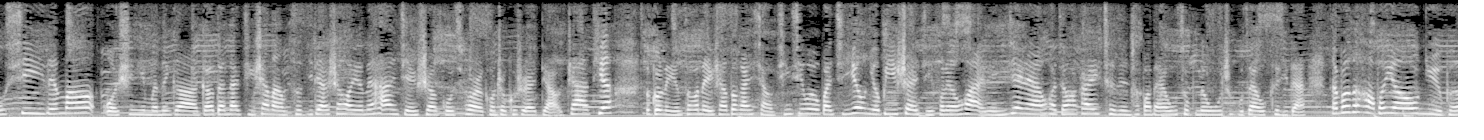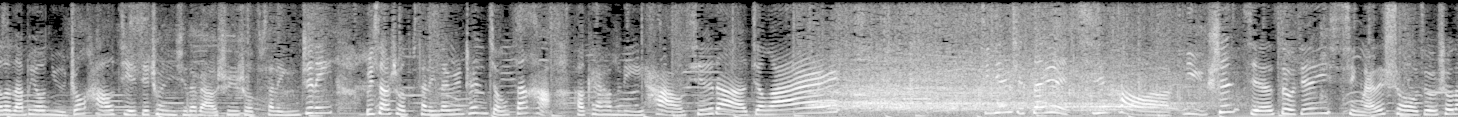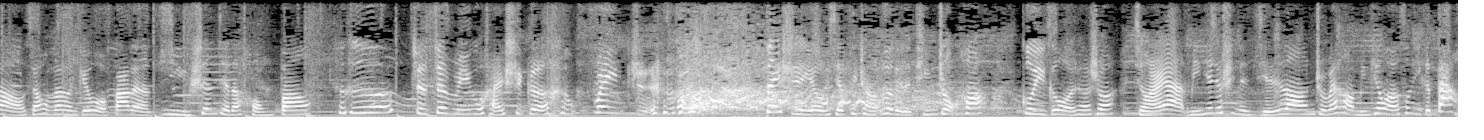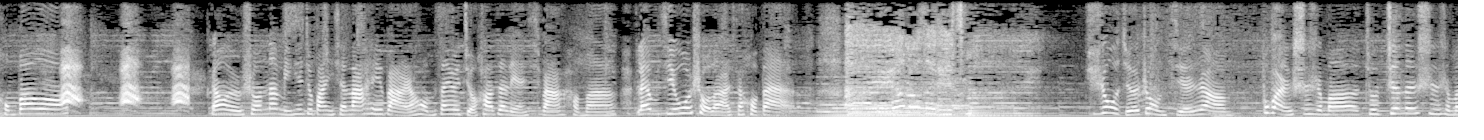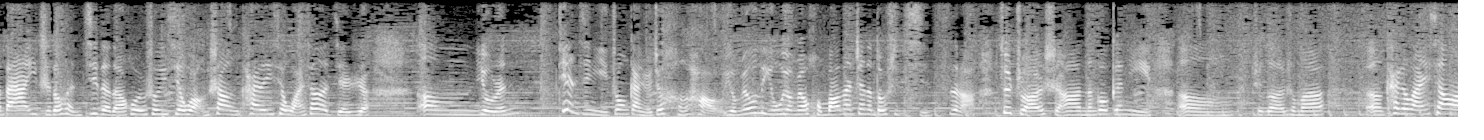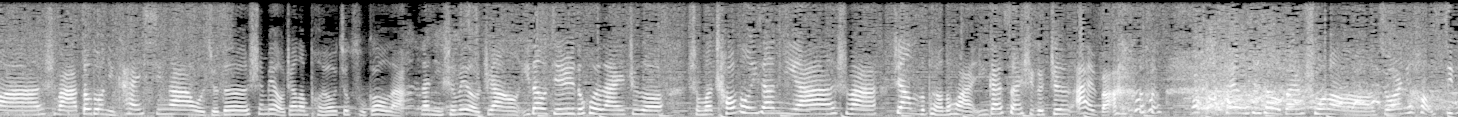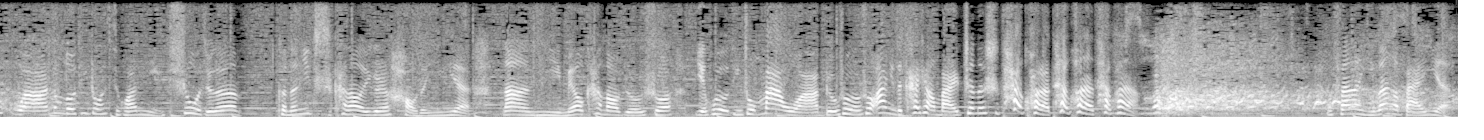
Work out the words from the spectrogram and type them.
游戏联盟，我是你们那个高端大气上档次、低调奢华有内涵、简帅古趣味、空臭酷帅屌炸天、有够灵、三分内伤、动感小清新、威武霸气又牛逼、帅气风流坏、人见人爱、花见花开、车见车爆胎、无所不能、无处不在、无可替代。男朋友的好朋友，女朋友的男朋友，女中豪杰，杰出女性代表是手涂下林志玲，微笑手涂下林的人称囧三好，好可爱好美丽好邪恶的囧儿。今天是三月七号啊，女生节，所以我今天一醒来的时候就收到小伙伴们给我发的女生节的红包，呵呵，这证明我还是个妹纸。但是也有一些非常恶劣的听众哈，故意跟我说说，囧儿呀，明天就是你的节日了，你准备好明天我要送你一个大红包哦。然后我就说，那明天就把你先拉黑吧，然后我们三月九号再联系吧，好吗？来不及握手了，小伙伴。其实我觉得这种节日啊，不管是什么，就真的是什么大家一直都很记得的，或者说一些网上开的一些玩笑的节日，嗯，有人惦记你，这种感觉就很好。有没有礼物，有没有红包，那真的都是其次了。最主要是啊，能够跟你，嗯，这个什么。嗯，开个玩笑啊，是吧？逗逗你开心啊，我觉得身边有这样的朋友就足够了。那你身边有这样一到节日都会来这个什么嘲讽一下你啊，是吧？这样子的朋友的话，应该算是个真爱吧。还有一些小伙伴说了，九儿你好幸福啊，那么多听众喜欢你。其实我觉得，可能你只是看到了一个人好的一面，那你没有看到，比如说也会有听众骂我啊，比如说有人说啊，你的开场白真的是太快了，太快了，太快了。我翻了一万个白眼，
